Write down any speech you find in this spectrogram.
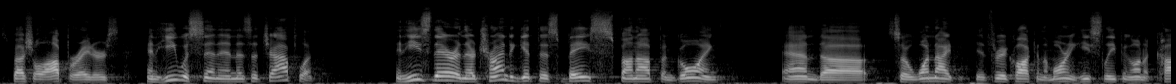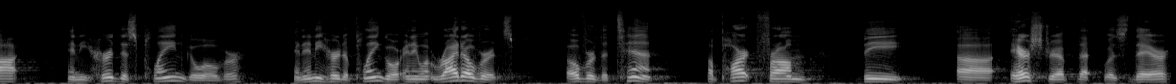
special operators, and he was sent in as a chaplain. And he's there, and they're trying to get this base spun up and going. And uh, so one night at 3 o'clock in the morning, he's sleeping on a cot, and he heard this plane go over. And then he heard a plane go over, and he went right over, its, over the tent, apart from the uh, airstrip that was there.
